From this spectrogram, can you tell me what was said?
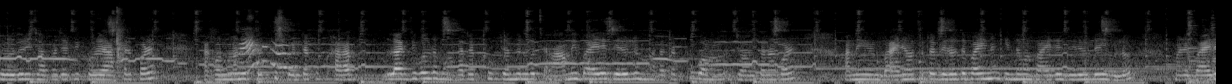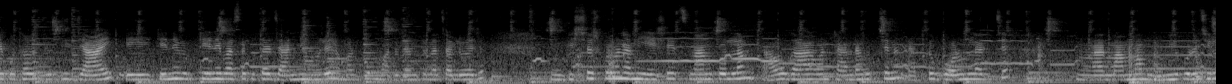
দৌড়দৌড়ি ঝাপাঝাপি করে আসার পরে এখন মানে সত্যি শরীরটা খুব খারাপ লাগছে বলতে মাথাটা খুব যন্ত্রণা করছে। আমি বাইরে বেরোলে মাথাটা খুব আমার যন্ত্রণা করে। আমি বাইরে অতটা বেরোতে পারি না, কিন্তু আমার বাইরে বেরোলেই হলো। মানে বাইরে কোথাও যদি যাই, এই ট্রেনে ট্রেনে বাসে কোথাও জার্নি হলে আমার খুব মাথা যন্ত্রণা চালু হয়ে যায়। বিশ্বাস করবেন আমি এসে স্নান করলাম, তাও গা আমার ঠান্ডা হচ্ছে না, এত গরম লাগছে। আর মাম্মা ঘুমিয়ে পড়েছিল,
